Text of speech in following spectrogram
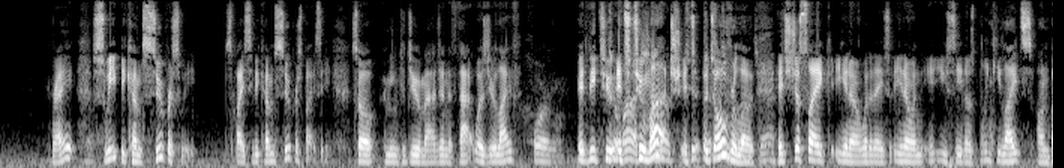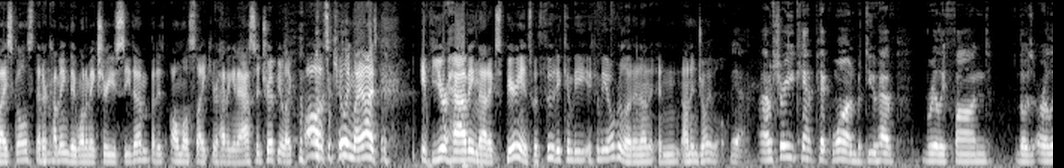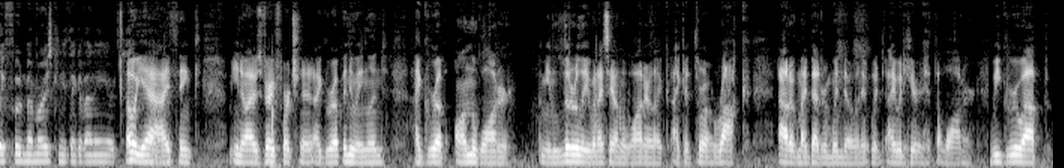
right? Sweet becomes super sweet. Spicy becomes super spicy. So, I mean, could you imagine if that was your life? Horrible. It'd be too. Too it's much, too much. too- it's just it's overload. much, yeah. It's just like you know what do they? say- You know when you see those blinky lights on bicycles that Mm-hmm. are coming, they want to make sure you see them, but it's almost like you're having an acid trip. You're like, oh, it's killing my eyes. If you're having that experience with food, it can be it can be overload and, un, and unenjoyable. Yeah, I'm sure you can't pick one, but do you have really fond those early food memories? Can you think of any? Or Oh yeah, I think you know I was very fortunate. I grew up in New England. I grew up on the water. I mean, literally, when I say on the water, like I could throw a rock out of my bedroom window and it would I would hear it hit the water. We grew up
